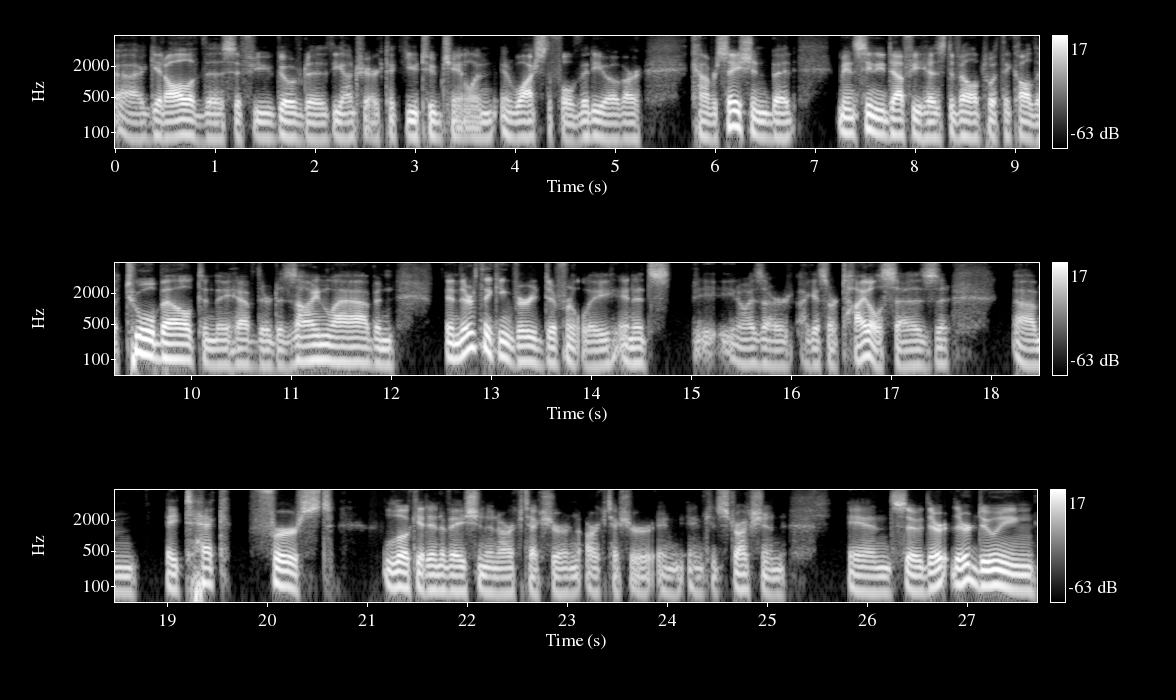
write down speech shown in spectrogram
uh, get all of this if you go over to the EntreArchitect YouTube channel and, and watch the full video of our conversation. But Mancini Duffy has developed what they call the tool belt, and they have their design lab, and and they're thinking very differently. And it's you know as our I guess our title says, um, a tech first look at innovation in architecture and architecture and, and construction and so they're they're doing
